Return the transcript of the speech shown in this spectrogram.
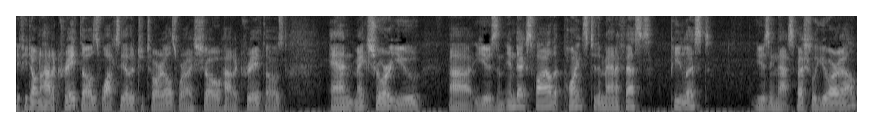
If you don't know how to create those, watch the other tutorials where I show how to create those. And make sure you uh, use an index file that points to the manifest plist using that special URL.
